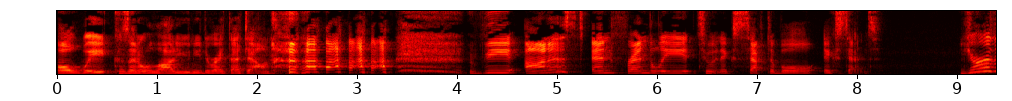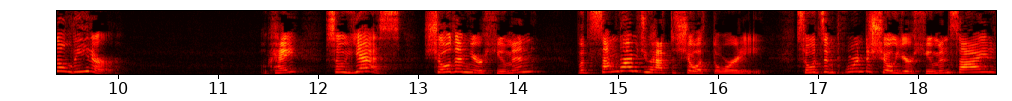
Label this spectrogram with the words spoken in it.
I'll wait because I know a lot of you need to write that down. Be honest and friendly to an acceptable extent. You're the leader. Okay? So, yes, show them you're human, but sometimes you have to show authority. So, it's important to show your human side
